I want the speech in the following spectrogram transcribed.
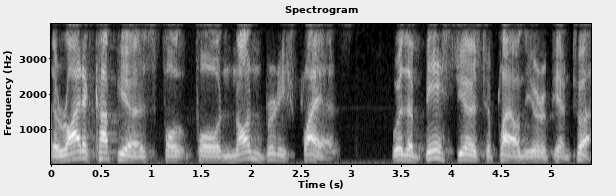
the Ryder Cup years for for non-British players were the best years to play on the European tour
